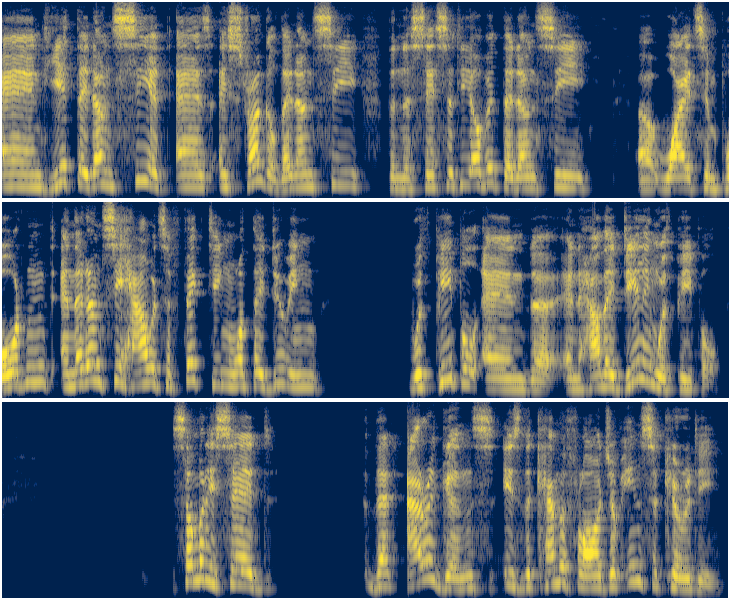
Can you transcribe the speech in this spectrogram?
and yet they don't see it as a struggle. They don't see the necessity of it. They don't see uh, why it's important, and they don't see how it's affecting what they're doing with people and uh, and how they're dealing with people. Somebody said that arrogance is the camouflage of insecurity.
